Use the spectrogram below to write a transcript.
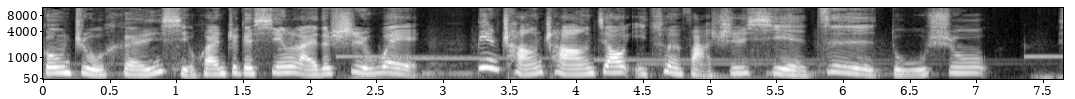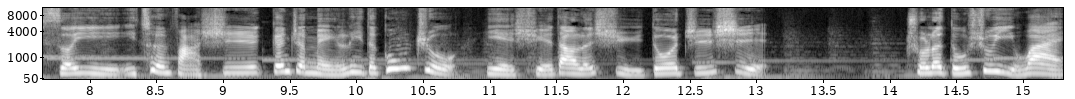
公主很喜欢这个新来的侍卫，便常常教一寸法师写字读书，所以一寸法师跟着美丽的公主也学到了许多知识。除了读书以外，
